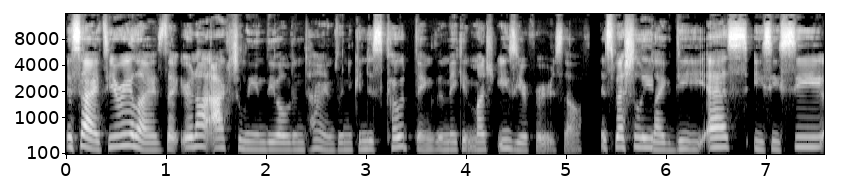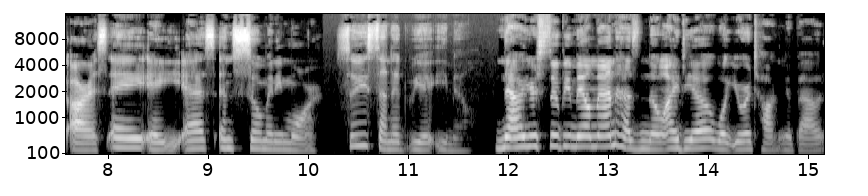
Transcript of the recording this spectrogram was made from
Besides, you realize that you're not actually in the olden times and you can just code things and make it much easier for yourself, especially like DES, ECC, RSA, AES, and so many more. So you send it via email. Now your Snoopy mailman has no idea what you are talking about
